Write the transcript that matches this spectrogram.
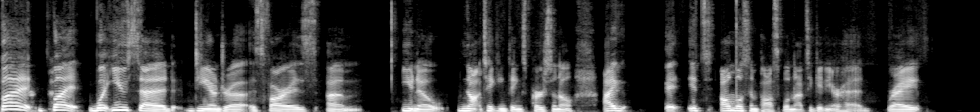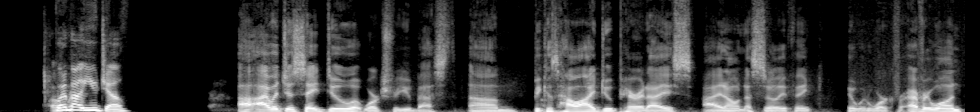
but but what you said, Deandra, as far as um, you know, not taking things personal, I it, it's almost impossible not to get in your head, right? What about you, Joe? Uh, I would just say do what works for you best. Um, because how I do Paradise, I don't necessarily think it would work for everyone.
